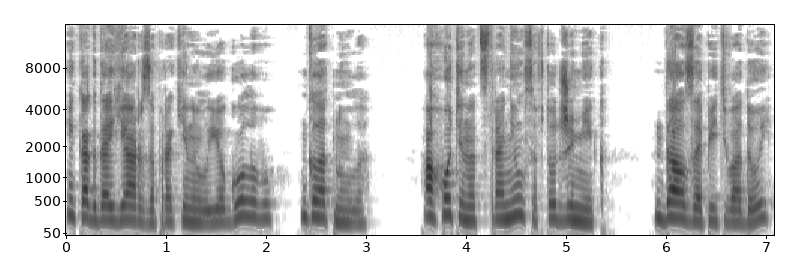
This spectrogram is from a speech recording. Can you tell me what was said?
и когда Яр запрокинул ее голову, глотнула. Охотин отстранился в тот же миг, дал запить водой,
